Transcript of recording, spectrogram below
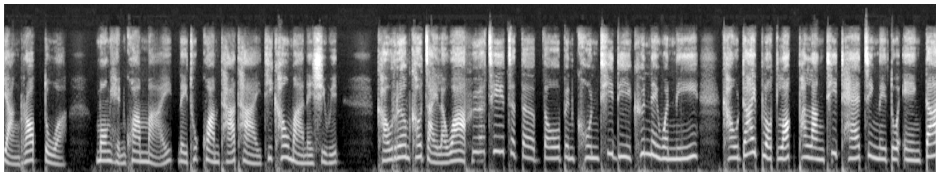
อย่างรอบตัว มองเห็นความหมายในทุกความท้าทายที่เข้ามาในชีวิต เขาเริ่มเข้าใจแล้วว่า เพื่อที่จะเติบโตเป็นคนที่ดีขึ้นในวันนี้ เขาได้ปลดล็อกพลังที่แท้จริงในตัวเองได้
